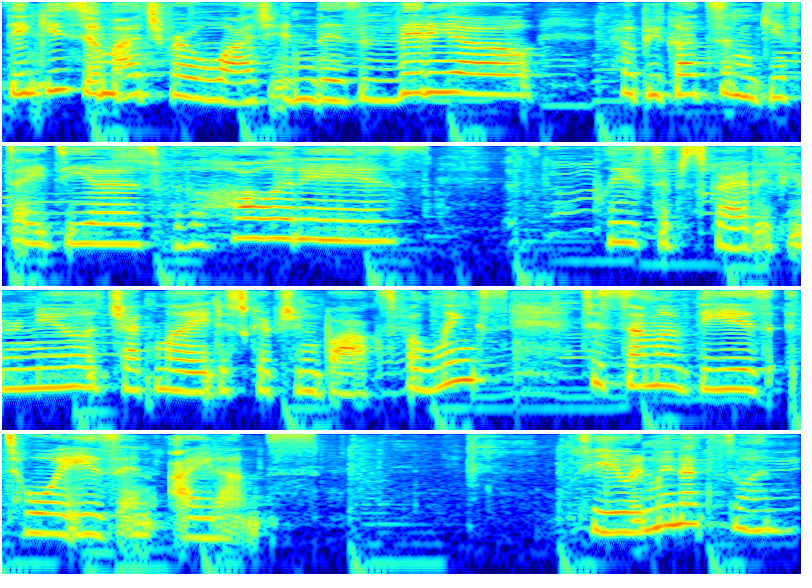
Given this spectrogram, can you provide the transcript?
Thank you so much for watching this video. Hope you got some gift ideas for the holidays. please subscribe. If you're new, check my description box for links to some of these toys and items. See you in my next one.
